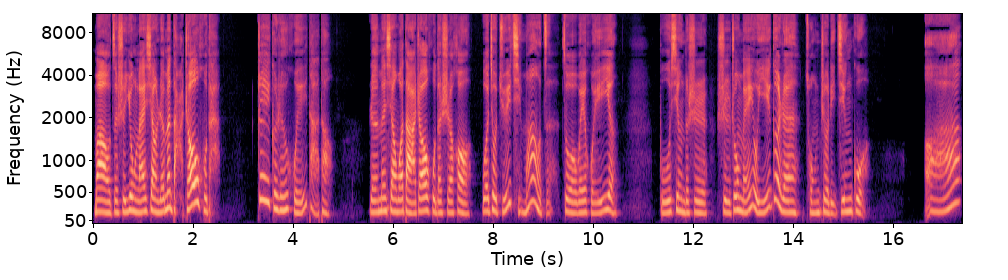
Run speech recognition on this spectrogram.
帽子是用来向人们打招呼的。这个人回答道：“人们向我打招呼的时候，我就举起帽子作为回应。不幸的是，始终没有一个人从这里经过。”啊！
